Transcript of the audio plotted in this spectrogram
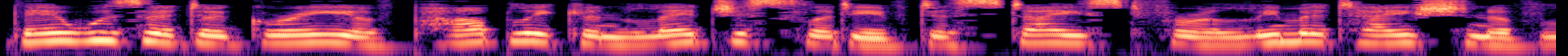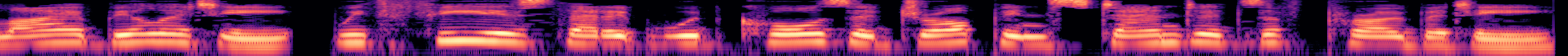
There was a degree of public and legislative distaste for a limitation of liability, with fears that it would cause a drop in standards of probity.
